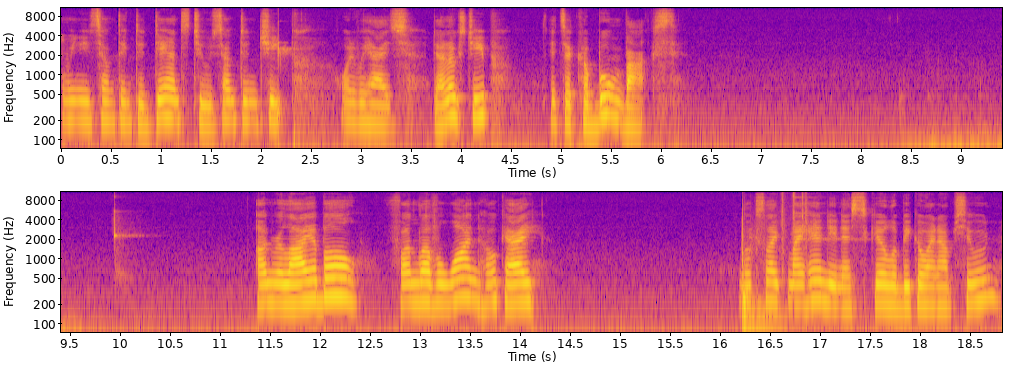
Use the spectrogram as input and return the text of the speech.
we need something to dance to something cheap. What do we have? That looks cheap. It's a kaboom box. Unreliable. Fun level one. Okay. Looks like my handiness skill will be going up soon.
